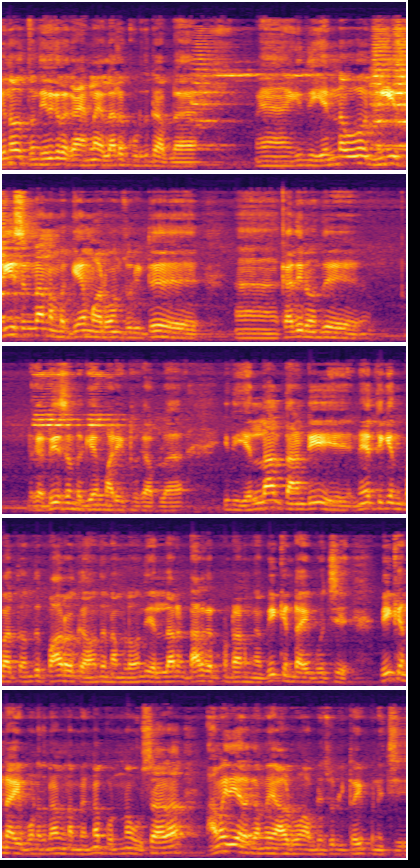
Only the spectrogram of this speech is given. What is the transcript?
வினோத் வந்து இருக்கிற காயின்லாம் எல்லோரும் கொடுத்துட்டாப்புல இது என்னவோ நீ டீசெண்டாக நம்ம கேம் ஆடுவோம்னு சொல்லிட்டு கதிர் வந்து டீசெண்டாக கேம் ஆடிட்டு இருக்காப்புல இது எல்லாம் தாண்டி நேத்திக்குன்னு பார்த்து வந்து பார்வக்கா வந்து நம்மளை வந்து எல்லாரும் டார்கெட் பண்ணுறானுங்க வீக்கெண்ட் ஆகி போச்சு. வீக்கெண்ட் ஆகி போனதுனால நம்ம என்ன பண்ணோம் உஷாராக அமைதியாக இருக்க மாதிரி ஆடுவோம் அப்படின்னு சொல்லி ட்ரை பண்ணிச்சு.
